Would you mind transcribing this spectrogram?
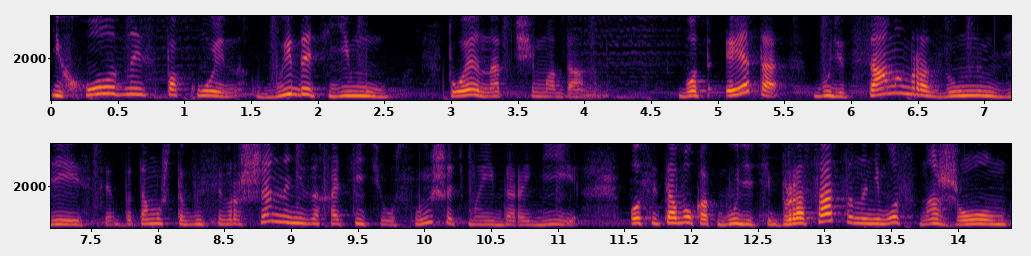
и холодно и спокойно выдать ему стоя над чемоданом. Вот это будет самым разумным действием, потому что вы совершенно не захотите услышать, мои дорогие, после того, как будете бросаться на него с ножом,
